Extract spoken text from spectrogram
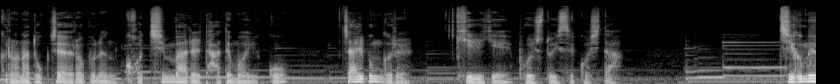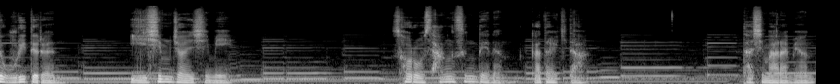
그러나 독자 여러분은 거친 말을 다듬어 읽고 짧은 글을 길게 볼 수도 있을 것이다. 지금의 우리들은 이심전심이 서로 상승되는 까닭이다. 다시 말하면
